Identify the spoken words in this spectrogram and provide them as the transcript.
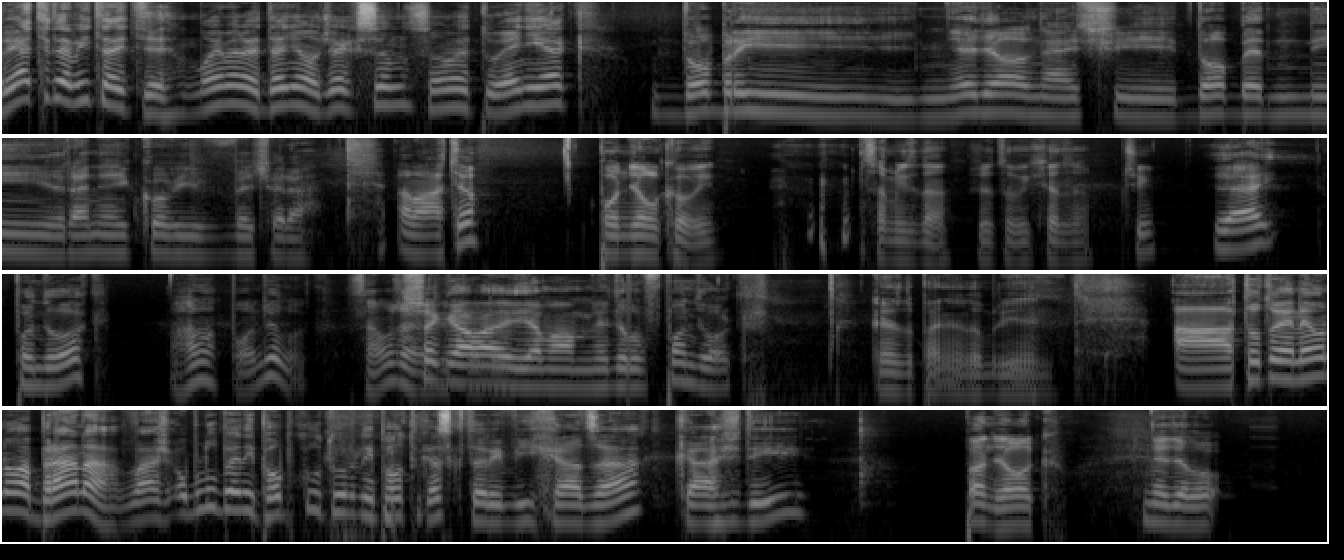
Priatelia, vítajte. Moje meno je Daniel Jackson, som je tu Eniak. Dobrý nedelnejší, dobedný, raňajkový večera. A Máťo? Pondelkový. Sa mi zdá, že to vychádza. Či? Jaj, pondelok? Áno, pondelok. Samozrejme. Však ale ja mám nedelu v pondelok. Každopádne dobrý deň. A toto je Neonová brána, váš obľúbený popkultúrny podcast, ktorý vychádza každý Pondelok. Nedelu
